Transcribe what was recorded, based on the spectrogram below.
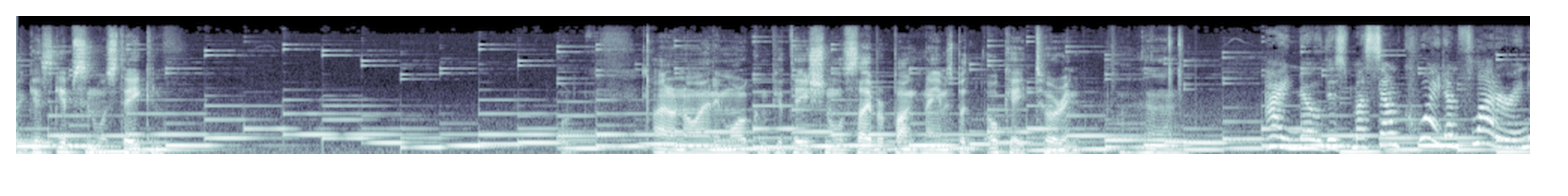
I guess Gibson was taken. I don't know any more computational cyberpunk names, but okay, Turing. I know this must sound quite unflattering,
